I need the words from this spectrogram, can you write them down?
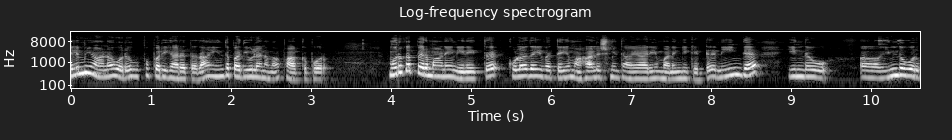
எளிமையான ஒரு உப்பு பரிகாரத்தை தான் இந்த பதிவில் நம்ம பார்க்க போகிறோம் முருகப்பெருமானை நினைத்து குலதெய்வத்தையும் மகாலட்சுமி தாயாரையும் வணங்கிக்கிட்டு நீங்கள் இந்த இந்த ஒரு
